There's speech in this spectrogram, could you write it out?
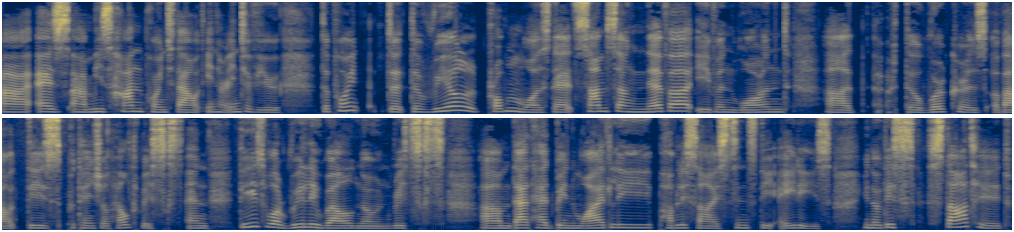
Uh, as uh, Ms. Han pointed out in her interview, the point, the, the real problem was that Samsung never even warned uh, the workers about these potential health risks. And these were really well known risks um, that had been widely publicized since the 80s. You know, this started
